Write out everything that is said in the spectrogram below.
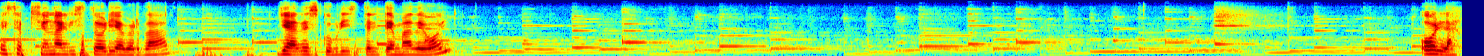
Excepcional historia, ¿verdad? ¿Ya descubriste el tema de hoy? Hola,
